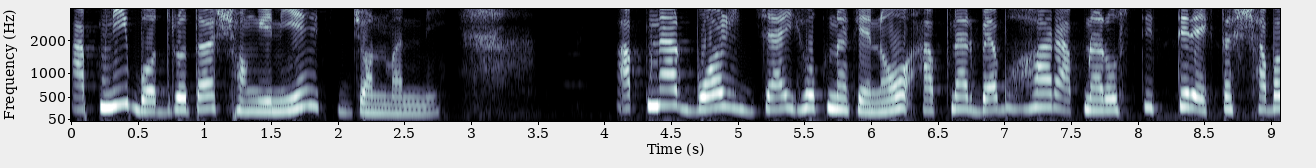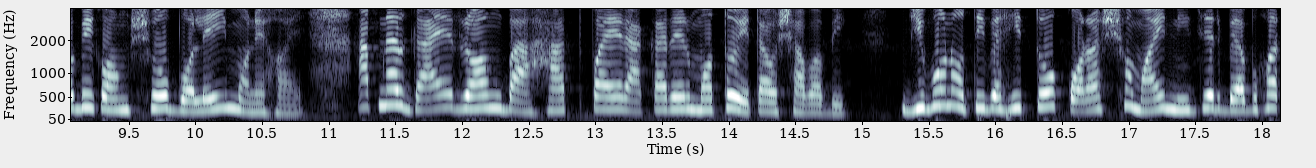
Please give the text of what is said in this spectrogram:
আপনি ভদ্রতার সঙ্গে নিয়ে জন্মাননি। আপনার বয়স যাই হোক না কেন, আপনার ব্যবহার আপনার অস্তিত্বের একটা স্বাভাবিক অংশ বলেই মনে হয়। আপনার গায়ের রং বা হাত পায়ের আকারের মতো এটাও স্বাভাবিক। জীবন অতিবাহিত করার সময় নিজের ব্যবহার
